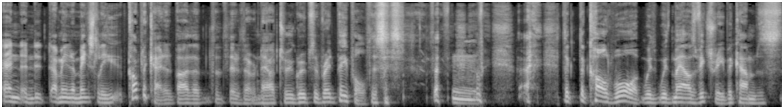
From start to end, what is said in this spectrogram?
And, and it, I mean, immensely complicated by the, the, there are now two groups of red people. This is mm. the the Cold War with with Mao's victory becomes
